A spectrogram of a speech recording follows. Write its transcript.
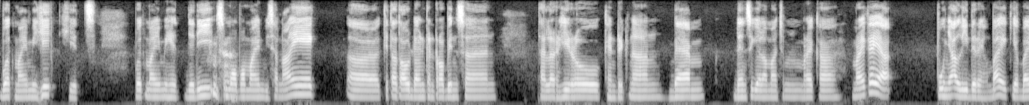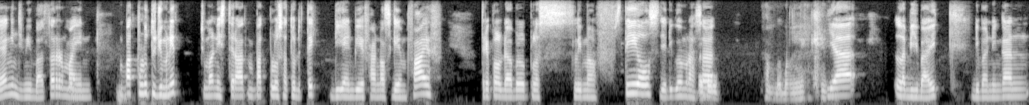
buat Miami Heat Heats buat Miami Heat jadi semua pemain bisa naik uh, kita tahu Duncan Robinson, Tyler Hero, Kendrick Nunn, Bam dan segala macam mereka. Mereka ya punya leader yang baik. Ya bayangin Jimmy Butler iya. main 47 menit cuman istirahat 41 detik di NBA Finals Game 5 triple double plus 5 steals. Jadi gue merasa ya lebih baik dibandingkan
